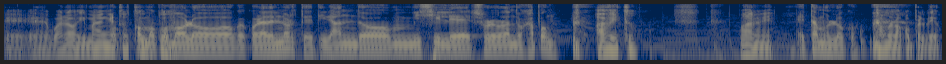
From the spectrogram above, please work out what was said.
eh, eh, bueno, y más en estos Como, tiempos. como los Corea del Norte, tirando misiles sobrevolando Japón. ¿Has visto? Madre mía. Estamos locos. Estamos locos perdidos.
